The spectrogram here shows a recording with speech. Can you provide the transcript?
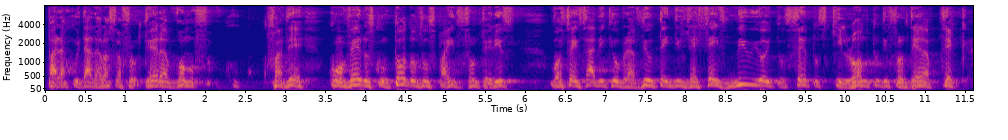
para cuidar da nossa fronteira, vamos fazer convênios com todos os países fronteiriços. Vocês sabem que o Brasil tem 16.800 quilômetros de fronteira seca.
